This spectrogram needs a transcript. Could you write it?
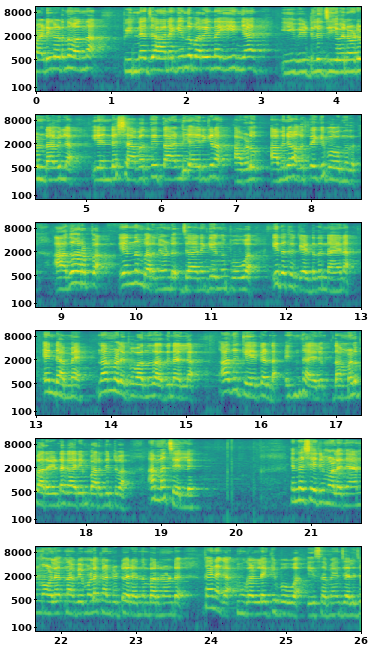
പടി കടന്ന് വന്ന. പിന്നെ ജാനകി എന്ന് പറയുന്ന ഈ ഞാൻ ഈ വീട്ടിൽ ജീവനോടെ ഉണ്ടാവില്ല. എന്റെ ശവത്തിൽ താണ്ടിയായിരിക്കണം അവളും അവനും അകത്തേക്ക് പോകുന്നത്. അത് ഉറപ്പാ. എന്നും പറഞ്ഞുകൊണ്ട് ജാനകി അങ്ങ് പോവുക. ഇതൊക്കെ കേട്ടത് നയന. എന്റെ അമ്മേ നമ്മളിപ്പോൾ വന്നത് അതിനല്ല. അത് കേൾക്കണ്ട എന്തായാലും നമ്മൾ പറയേണ്ട കാര്യം പറഞ്ഞിട്ട് വാ. അമ്മ ചെല്ലേ. എന്നാൽ ശരി മോളെ. ഞാൻ മോളെ നവ്യമോളെ കണ്ടിട്ട് വരാമെന്നും പറഞ്ഞുകൊണ്ട് കനക മുകളിലേക്ക് പോവുക. ഈ സമയം ജലജ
